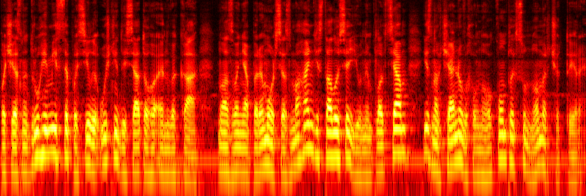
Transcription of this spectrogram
Почесне друге місце посіли учні 10-го НВК. Ну а звання переможця змагань дісталося юним плавцям із навчально-виховного комплексу номер 4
